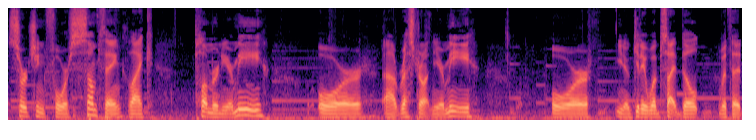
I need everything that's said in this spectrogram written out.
searching for something like plumber near me or uh, restaurant near me or you know get a website built with an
